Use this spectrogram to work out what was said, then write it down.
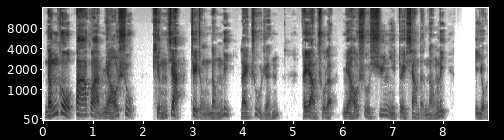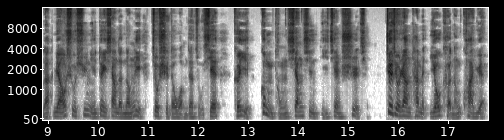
能够八卦描述、评价这种能力来助人，培养出了描述虚拟对象的能力。有了描述虚拟对象的能力，就使得我们的祖先可以共同相信一件事情，这就让他们有可能跨越。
